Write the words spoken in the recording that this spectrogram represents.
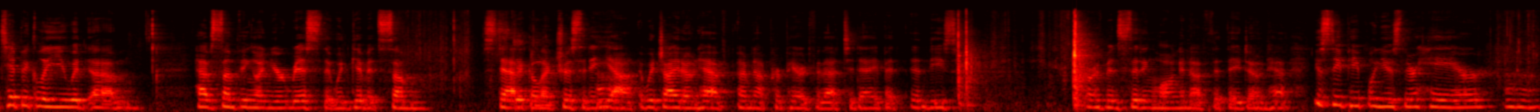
Typically, you would um, have something on your wrist that would give it some static Sticky? electricity. Oh. Yeah, which I don't have. I'm not prepared for that today, but these or have been sitting long enough that they don't have. You see people use their hair, uh -huh.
